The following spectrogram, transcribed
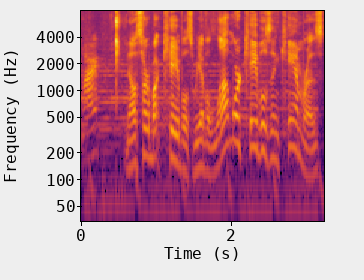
Mark. Now let's talk about cables. We have a lot more cables than cameras.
